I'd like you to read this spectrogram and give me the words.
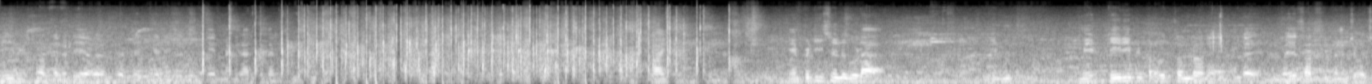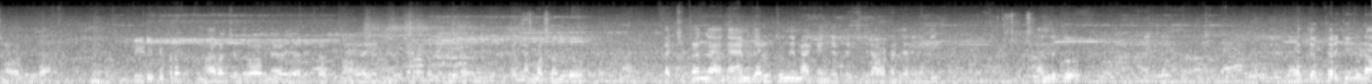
టి విష్ణువర్ధన్ రెడ్డి గారు చైర్మన్ గారికి దక్కింది. అలాగే ఎంపీటీసీలు కూడా మీ- మీ టీడీపీ ప్రభుత్వంలోనే అంటే వైఎస్ఆర్సీపీ నుంచి వచ్చిన వాళ్ళు కూడా టీడీపీ ప్రభుత్వం నారా చంద్రబాబు నాయుడు గారి ప్రభుత్వం అలాగే నమ్మకంతో ఖచ్చితంగా న్యాయం జరుగుతుంది మాకేం చెప్పేసి రావటం జరిగింది. అందుకు ప్రతి ఒక్కరికి కూడా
